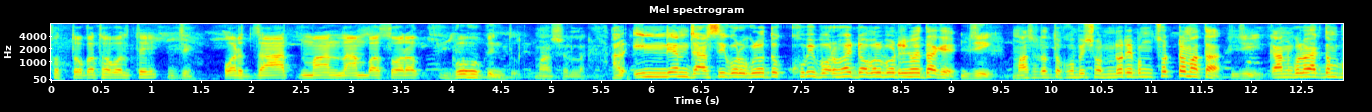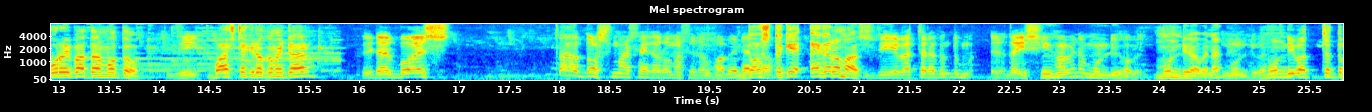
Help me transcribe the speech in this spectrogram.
সত্য কথা বলতে জি। ওর জাত মান লাম্বা চড়ক বহু কিন্তু। মাশাল্লাহ আর ইন্ডিয়ান জার্সি গরুগুলো তো খুবই বড় হয় ডবল বডির হয়ে থাকে। জি। মাথাটা তো খুবই সুন্দর এবং ছোট্ট মাথা। জি। কানগুলো একদম বড়ই পাতার মতো। জি। বয়সটা কীরকম এটার? এটার বয়স তা দশ মাস এগারো মাস এরকম হবে। দশ থেকে এগারো মাস? জি এই বাচ্চাটা কিন্তু সিং হবে না মুন্ডি হবে। মুন্ডি হবে না? মুন্ডি মুন্ডি বাচ্চা তো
